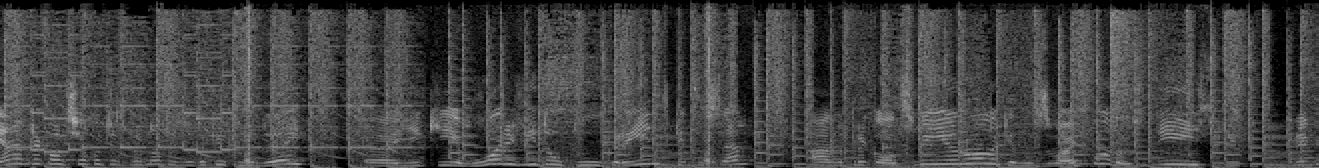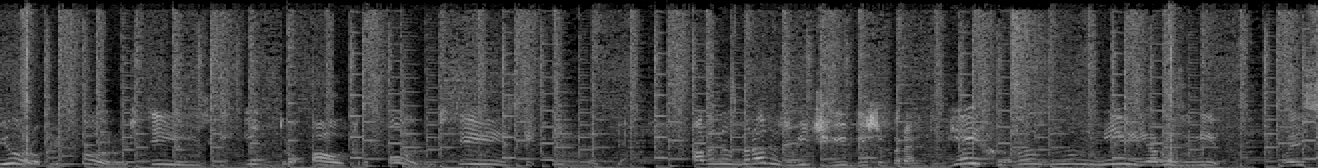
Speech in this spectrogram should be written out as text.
я, наприклад, ще хочу звернутися до таких людей, е, які говорять відео по-українськи, це все. А, наприклад, свої ролики називають по-російськи, рев'ю роблять по-російськи, інтро, аутро чиї більше переглядів. Я їх розумію, я розумію. Ось,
